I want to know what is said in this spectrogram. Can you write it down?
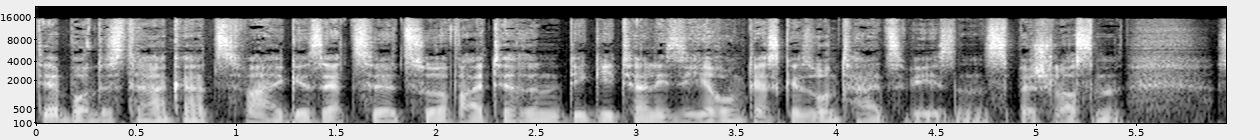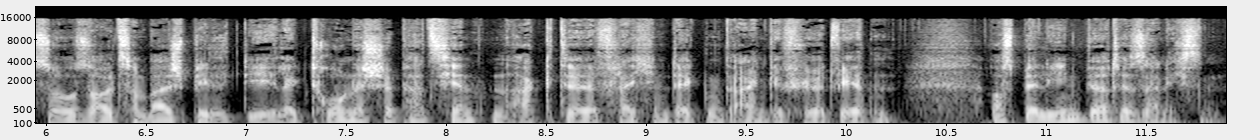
Der Bundestag hat zwei Gesetze zur weiteren Digitalisierung des Gesundheitswesens beschlossen. So soll zum Beispiel die elektronische Patientenakte flächendeckend eingeführt werden. Aus Berlin Birte Sönnigsen.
